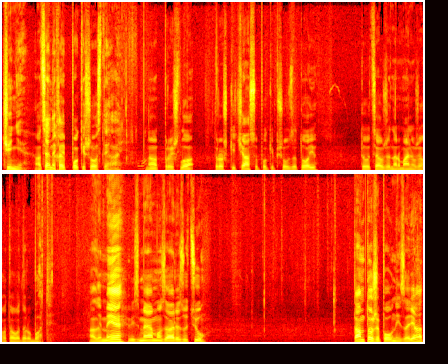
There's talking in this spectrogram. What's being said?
чи ні. А це нехай поки що остигає. Ну, от Пройшло трошки часу, поки пішов за тою, то це вже нормально вже готова до роботи. Але ми візьмемо зараз оцю. Там теж повний заряд,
